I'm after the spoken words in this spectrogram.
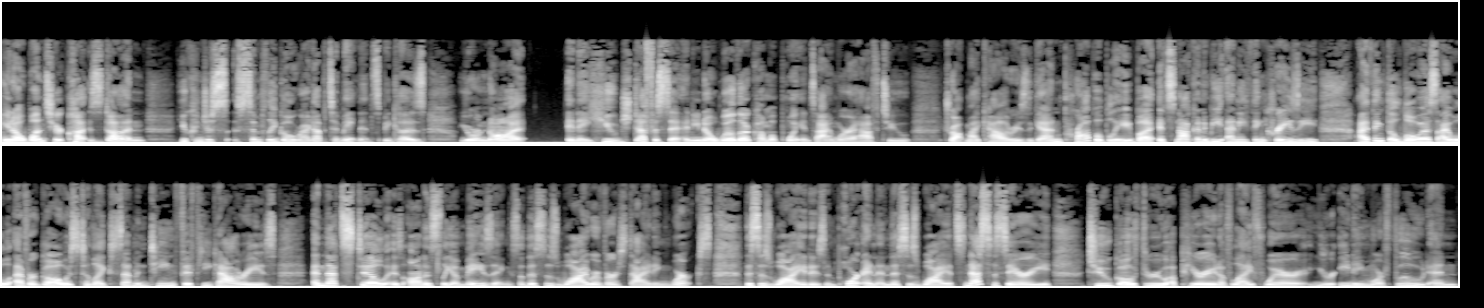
you know, once your cut is done, you can just simply go right up to maintenance because you're not in a huge deficit. And you know, will there come a point in time where I have to drop my calories again? Probably, but it's not going to be anything crazy. I think the lowest I will ever go is to like 1750 calories, and that still is honestly amazing. So this is why reverse dieting works. This is why it is important and this is why it's necessary to go through a period of life where you're eating more food and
